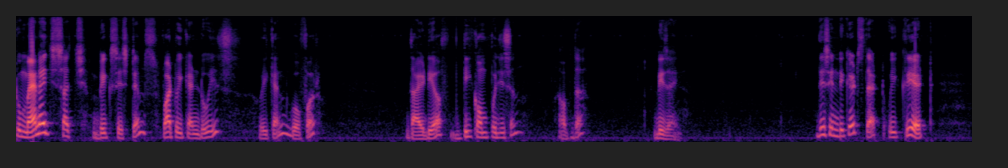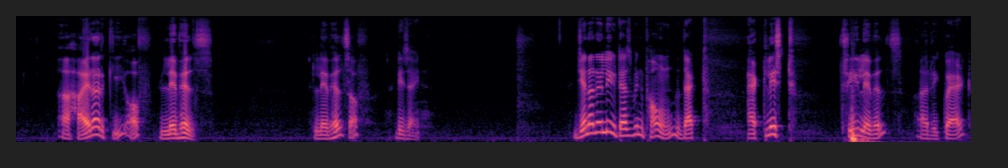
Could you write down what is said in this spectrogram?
To manage such big systems what we can do is we can go for the idea of decomposition of the design. This indicates that we create a hierarchy of levels, levels of design. Generally it has been found that at least 3 levels are required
